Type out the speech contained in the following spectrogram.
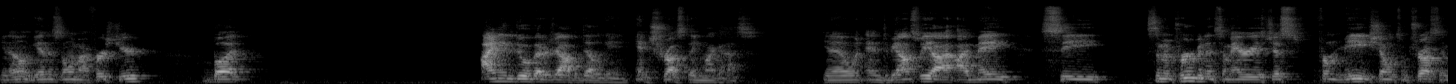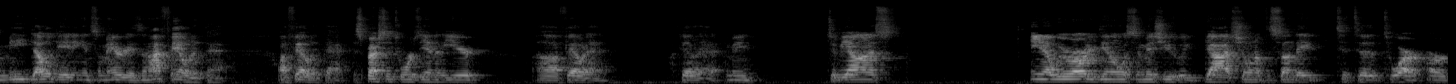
You know, again, this is only my first year. But I need to do a better job of delegating and trusting my guys. You know, and, and to be honest with you, I, I may see some improvement in some areas just from me showing some trust and me delegating in some areas, and I failed at that. I failed at that, especially towards the end of the year. Uh, I failed at it. I failed at it. I mean, to be honest, you know, we were already dealing with some issues with guys showing up to Sunday to, to, to our, our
